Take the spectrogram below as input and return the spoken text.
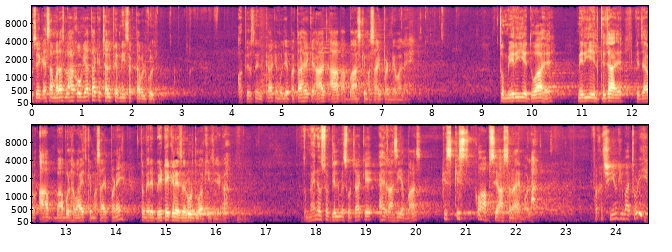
उसे एक ऐसा मरज लाक हो गया था कि चल फिर नहीं सकता बिल्कुल। और फिर उसने लिखा कि मुझे पता है कि आज आप अब्बास के मसाइब पढ़ने वाले हैं। तो मेरी ये दुआ है, मेरी ये इल्तिजा है कि जब आप बाबुल हवाइज के मसाइब पढ़ें तो मेरे बेटे के लिए ज़रूर दुआ कीजिएगा। तो मैंने उस वक्त दिल में सोचा कि अह गाजी अब्बास, किस किस को आपसे आसरा है मौला? फ़कत शीयों की बात थोड़ी है।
